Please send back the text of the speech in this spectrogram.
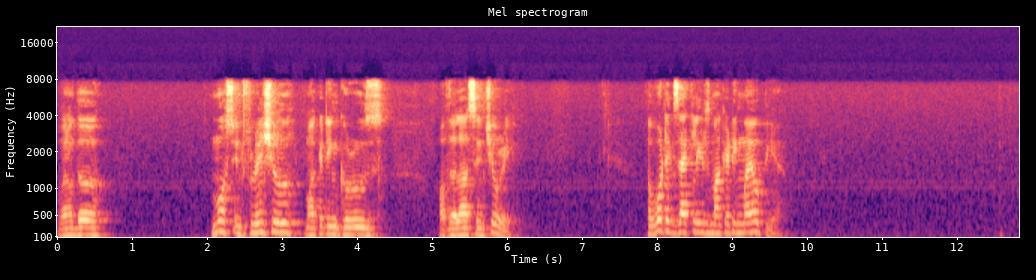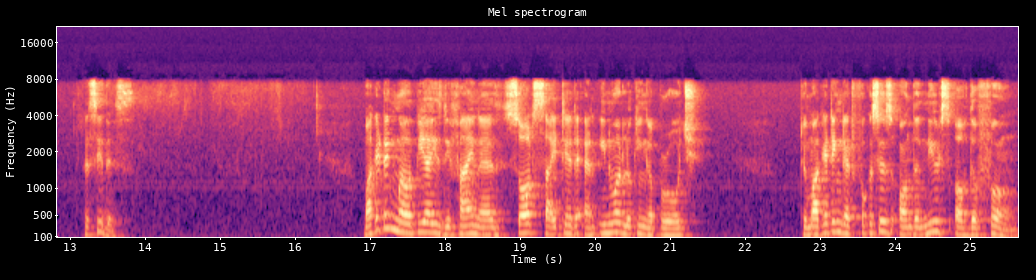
one of the most influential marketing gurus of the last century. Now, what exactly is marketing myopia? Let's see this. Marketing myopia is defined as short-sighted and inward-looking approach to marketing that focuses on the needs of the firm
